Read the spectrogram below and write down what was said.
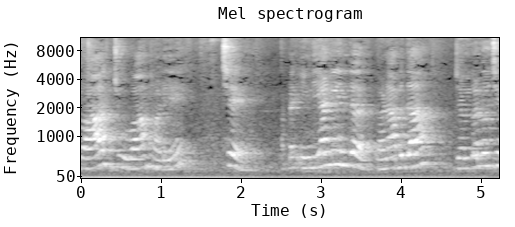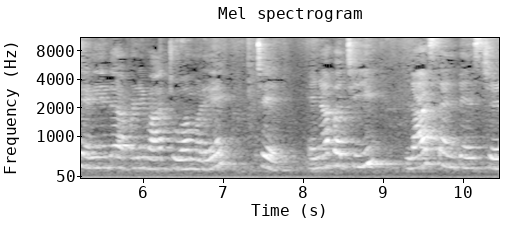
વાઘ જોવા મળે છે. આપણે ઇન્ડિયાની અંદર ઘણા બધા જંગલો છે, એની અંદર આપણને વાત જોવા મળે છે. એના પછી લાસ્ટ સેન્ટેન્સ છે,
